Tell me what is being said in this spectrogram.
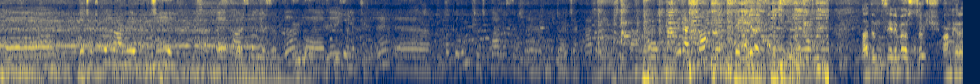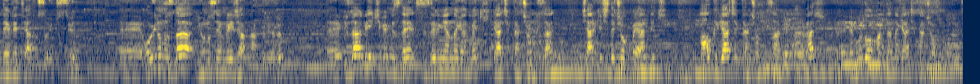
e, ve çocukların anlayabileceği e, tarzda yazıldı e, ve yönetildi. E, bakalım çocuklar nasıl e, mutlu olacaklar, beğenecekler mi? Merakla bekliyoruz. Adım Selim Öztürk, Ankara Devlet Tiyatrosu oyuncusuyum. Ee, oyunumuzda Yunus Emre'yi canlandırıyorum. Ee, güzel bir ekibimizle sizlerin yanına gelmek gerçekten çok güzel. Çerkeş'i de çok beğendik. Halkı gerçekten çok misafirperver ve burada olmaktan da gerçekten çok mutluyuz.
